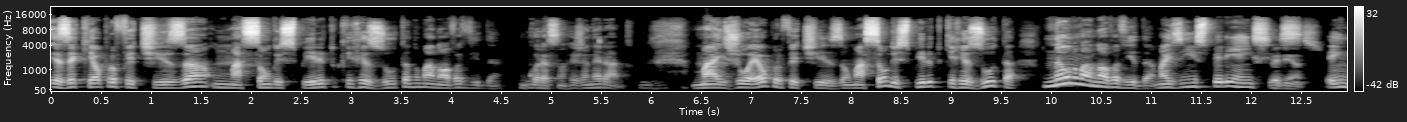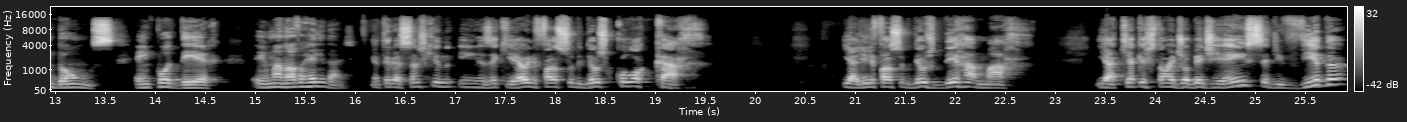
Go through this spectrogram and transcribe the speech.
Ezequiel profetiza uma ação do Espírito que resulta numa nova vida, um Uhum. coração regenerado. Uhum. Mas Joel profetiza uma ação do Espírito que resulta não numa nova vida, mas em experiências, Experiência. em dons, em poder, em uma nova realidade. É interessante que em Ezequiel ele fala sobre Deus colocar. E ali ele fala sobre Deus derramar. E aqui a questão é de obediência, de vida,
